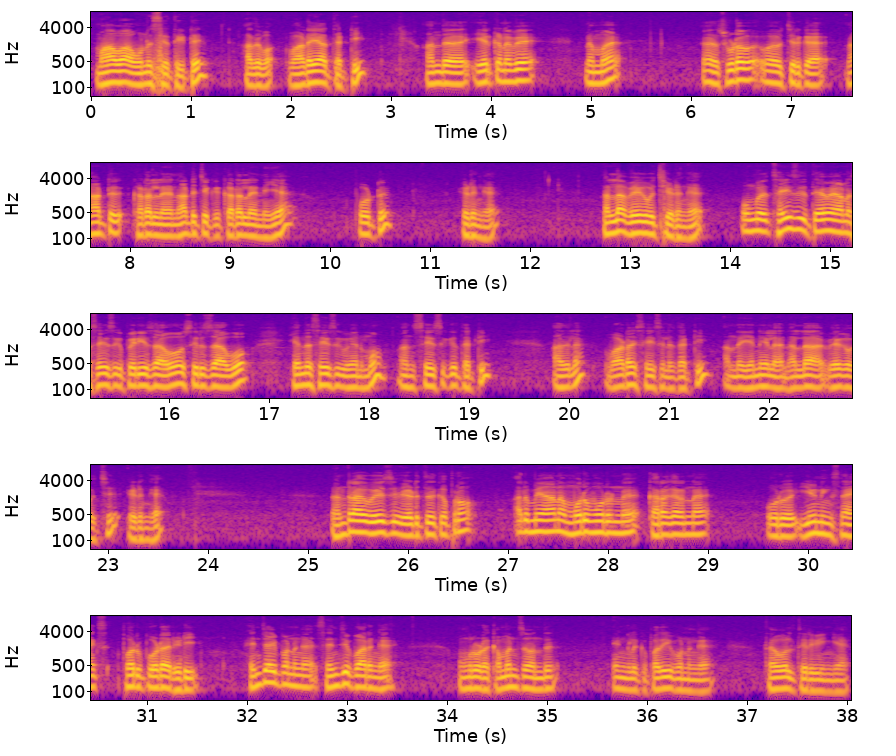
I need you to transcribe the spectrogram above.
மாவாக ஒன்று சேர்த்துக்கிட்டு அதை வ வடையாக தட்டி அந்த ஏற்கனவே நம்ம சுட வச்சுருக்க நாட்டு கடலை நாட்டு செக்கு கடலை எண்ணெயை போட்டு எடுங்க. நல்லா வேக வச்சு எடுங்க. உங்கள் சைஸுக்கு தேவையான சைஸுக்கு பெரியசாவோ சிறுசாவோ எந்த சைஸுக்கு வேணுமோ அந்த சைஸுக்கு தட்டி அதில் வடை சைஸில் தட்டி அந்த எண்ணெயில் நல்லா வேக வச்சு எடுங்க. நன்றாக வேவிச்சு எடுத்ததுக்கப்புறம் அருமையான முறுமுறுன்னு கரகரன்னு ஒரு ஈவினிங் ஸ்நாக்ஸ் பருப்போட ரெடி என்ஜாய் பண்ணுங்கள் செஞ்சு பாருங்கள் உங்களோட கமெண்ட்ஸை வந்து எங்களுக்கு பதிவு பண்ணுங்கள் தகவல் தெரிவிங்க.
